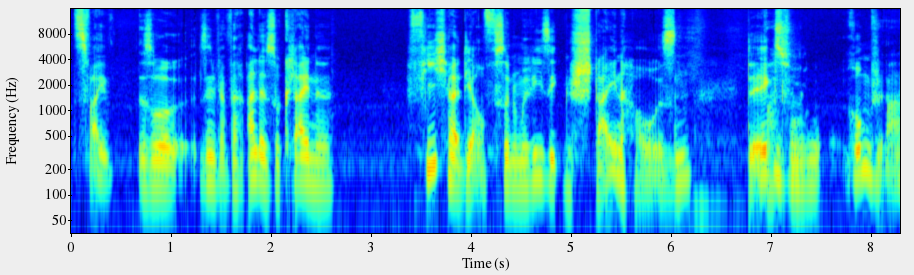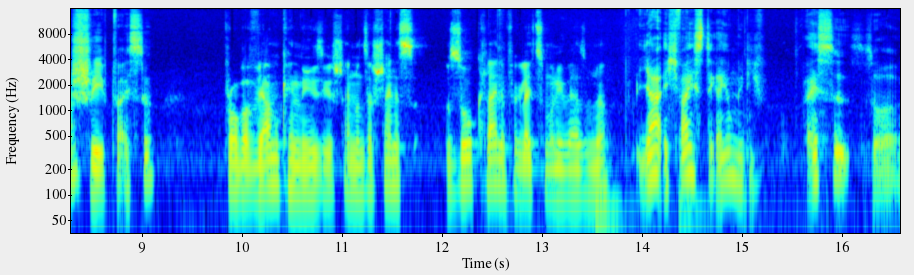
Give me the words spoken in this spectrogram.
zwei, so, sind wir einfach alle so kleine Viecher, die auf so einem riesigen Stein hausen, der irgendwo rumschwebt, weißt du? Bro, aber wir haben keinen riesigen Stein. Unser Stein ist so klein im Vergleich zum Universum, ne? Ja, ich weiß, Digga, Junge, die, weißt du, so,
